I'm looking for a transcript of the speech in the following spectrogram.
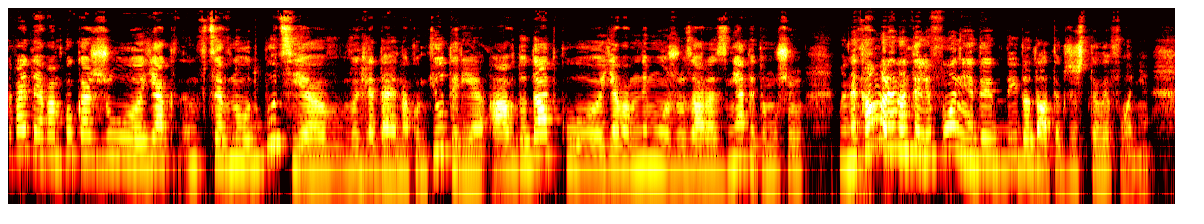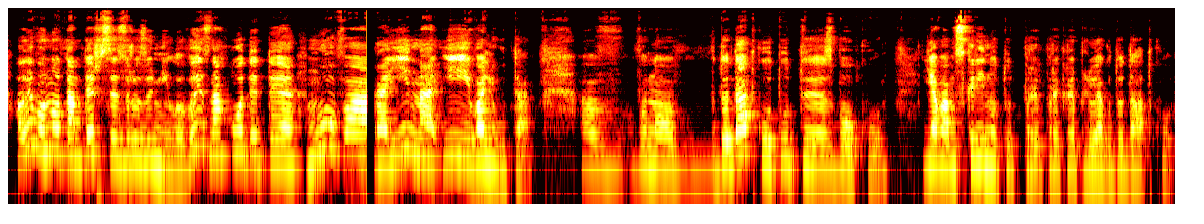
Давайте я вам покажу, як це в ноутбуці виглядає на комп'ютері, а в додатку я вам не можу зараз зняти, тому що в мене камера на телефоні і додаток же ж в телефоні. Але воно там теж все зрозуміло. Ви знаходите мова, країна і валюта. Воно в додатку тут е, збоку. Я вам скріну тут при- прикріплю як в додатку.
